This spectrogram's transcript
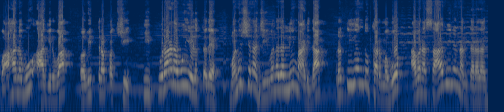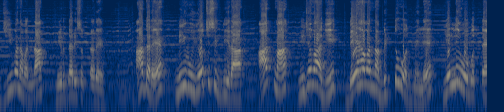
ವಾಹನವೂ ಆಗಿರುವ ಪವಿತ್ರ ಪಕ್ಷಿ. ಈ ಪುರಾಣವೂ ಹೇಳುತ್ತದೆ. ಮನುಷ್ಯನ ಜೀವನದಲ್ಲಿ ಮಾಡಿದ ಪ್ರತಿಯೊಂದು ಕರ್ಮವು ಅವನ ಸಾವಿನ ನಂತರದ ಜೀವನವನ್ನ ನಿರ್ಧರಿಸುತ್ತದೆ. ಆದರೆ ನೀವು ಯೋಚಿಸಿದ್ದೀರಾ? ಆತ್ಮ ನಿಜವಾಗಿ ದೇಹವನ್ನ ಬಿಟ್ಟು ಹೋದ್ಮೇಲೆ ಎಲ್ಲಿ ಹೋಗುತ್ತೆ?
